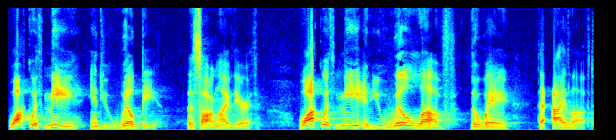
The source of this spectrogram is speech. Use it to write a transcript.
walk with me and you will be the salt and light of the earth. Walk with me and you will love the way that I loved.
